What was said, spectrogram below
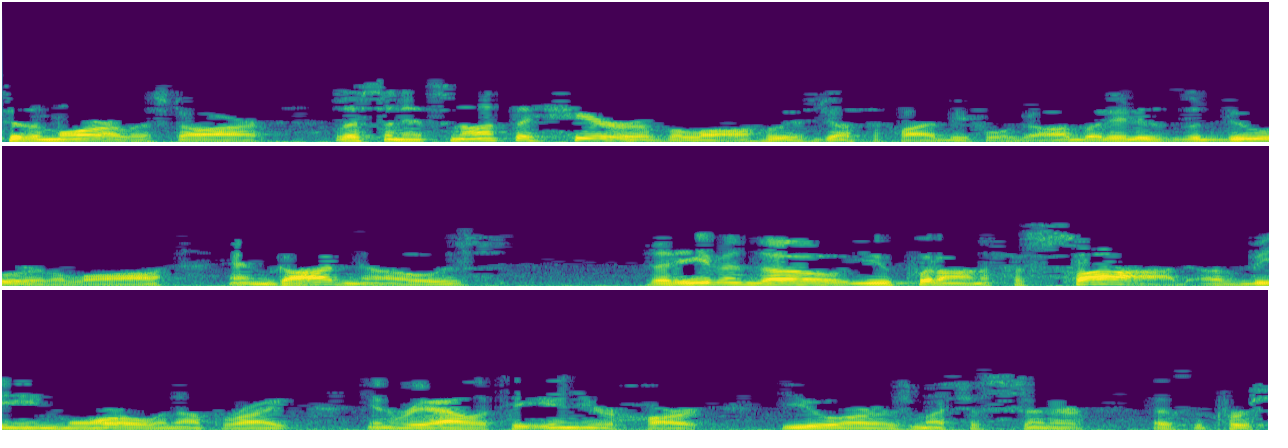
to the moralist are Listen, it's not the hearer of the law who is justified before God, but it is the doer of the law. And God knows that even though you put on a facade of being moral and upright, in reality, in your heart, you are as much a sinner as the person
